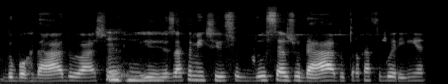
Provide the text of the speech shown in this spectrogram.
do bordado, eu acho Uhum. exatamente isso, do se ajudar, do trocar figurinha.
